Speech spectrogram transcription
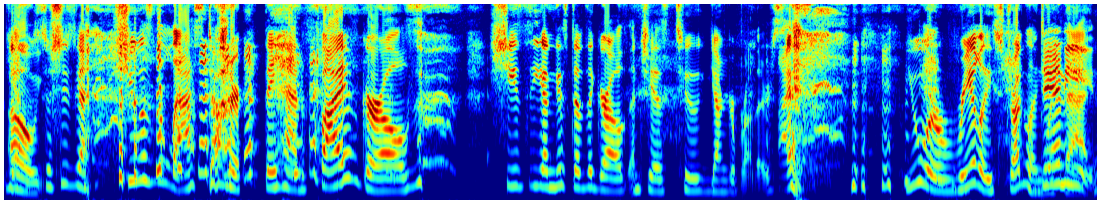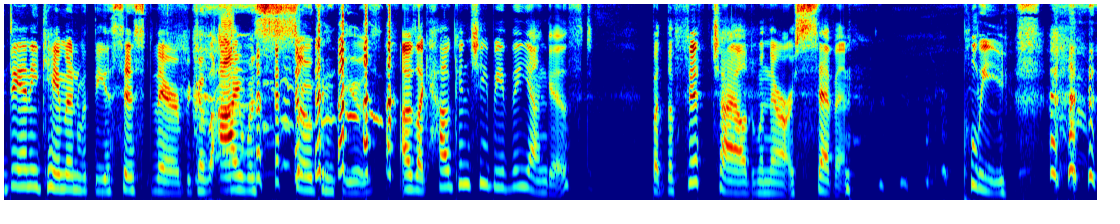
Yeah, Oh. so she's got she was the last daughter. They had five girls. She's the youngest of the girls, and she has two younger brothers. you were really struggling with Danny that. Danny came in with the assist there because I was so confused. I was like, how can she be the youngest? But the fifth child when there are seven. Please.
